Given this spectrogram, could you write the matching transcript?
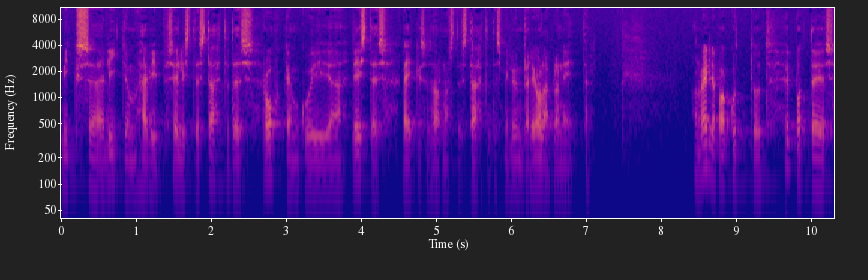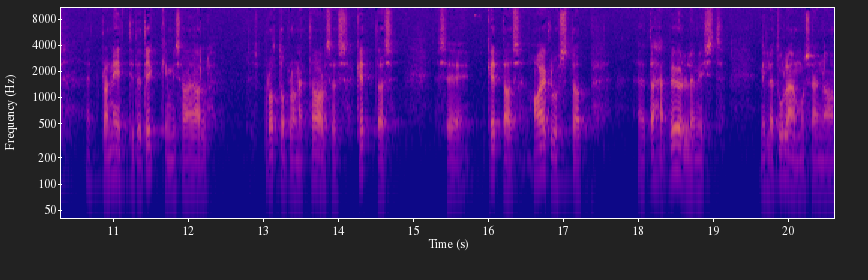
miks äh, liitium hävib sellistes tähtedes rohkem kui teistes päikesesarnastes tähtedes, mille ümber ei ole planeete. on välja pakutud hüpotees, et planeetide tekkimise ajal siis protoplanetaarses kettas. see ketas aeglustab eh, tähe pöörlemist, mille tulemusena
